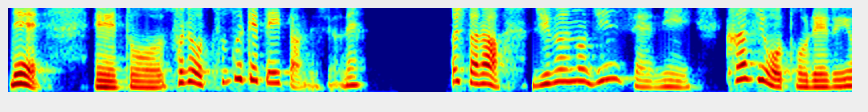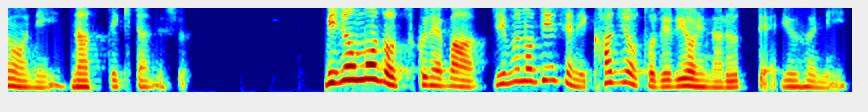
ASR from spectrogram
で、えっ、と、それを続けていたんですよね。そしたら、自分の人生に舵を取れるようになってきたんです。ビジョンモードを作れば、自分の人生に舵を取れるようになるっていうふうに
